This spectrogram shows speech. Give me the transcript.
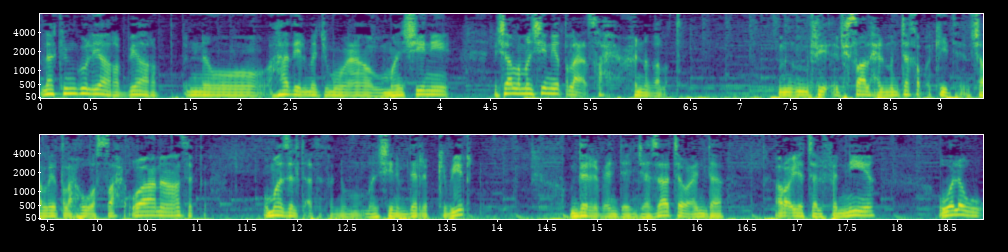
لكن نقول يا رب يا رب إنه هذه المجموعة ومانشيني إن شاء الله مانشيني يطلع صح وحنا غلط. في في صالح المنتخب أكيد إن شاء الله يطلع هو الصح وأنا أثق وما زلت أثق إنه مانشيني مدرب كبير مدرب عنده إنجازاته وعنده رؤيته الفنية ولو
